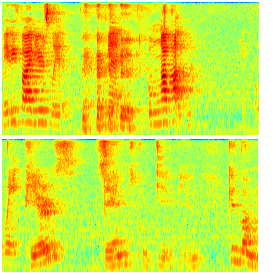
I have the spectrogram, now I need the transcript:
maybe five years later. Cùng ngáp hạt. Wait. Piers James Cookie tin kin wang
